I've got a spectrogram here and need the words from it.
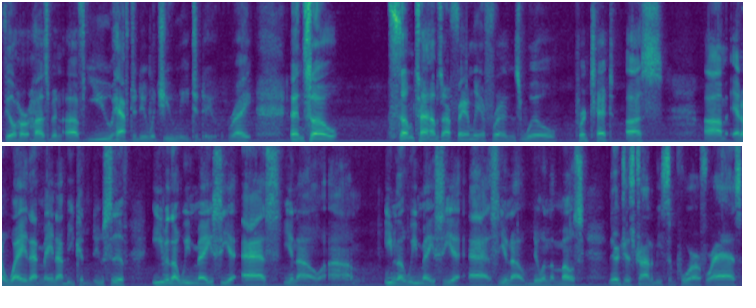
feel her husband of you have to do what you need to do, right? And so sometimes our family and friends will protect us um, in a way that may not be conducive even though we may see it as, you know, um, even though we may see it as, you know, doing the most, they're just trying to be supportive. Whereas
